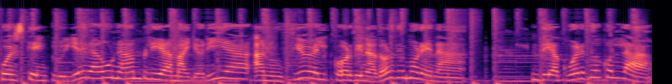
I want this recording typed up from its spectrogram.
pues que incluyera una amplia mayoría, anunció el coordinador de Morena. De acuerdo con la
